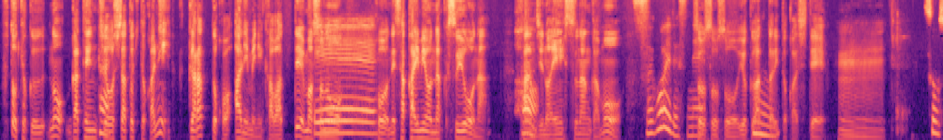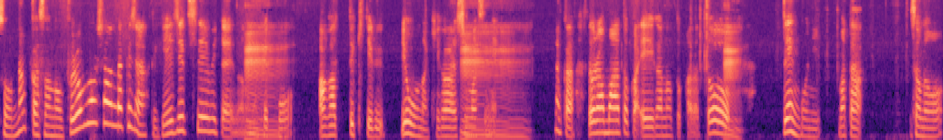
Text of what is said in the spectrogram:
ふと曲のが転調した時とかに、ガラッとこうアニメに変わって、まあ、その、えー。こうね、境目をなくすような感じの演出なんかも、すごいですね。そうそうそう、よくあったりとかして、うん、そうそう。なんかその、プロモーションだけじゃなくて芸術性みたいなのも結構上がってきてるような気がしますうね。ん。なんかドラマとか映画のとかだとう、ん。前後にまた、その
